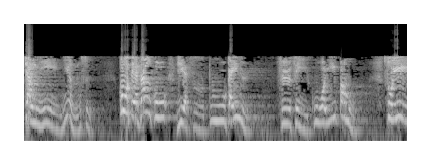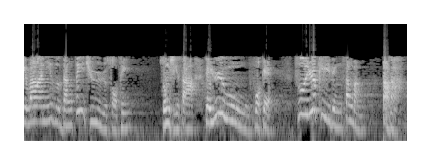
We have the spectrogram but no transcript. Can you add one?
将年年五岁。过代长哥也是不该女，夫妻过一百亩，所以万年是当这区所推。宋先生给与我覆盖，只有开定上门，大大。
